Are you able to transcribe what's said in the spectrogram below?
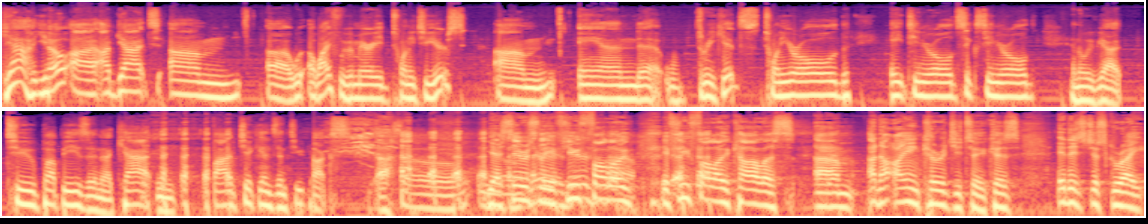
yeah, you know, uh, I've got um, uh, a wife. We've been married 22 years, um, and uh, three kids: 20 year old, 18 year old, 16 year old, and then we've got two puppies and a cat and five chickens and two ducks. Ah. So Yeah, seriously, if you follow if you follow Carlos Um, and I, I encourage you to because it is just great.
